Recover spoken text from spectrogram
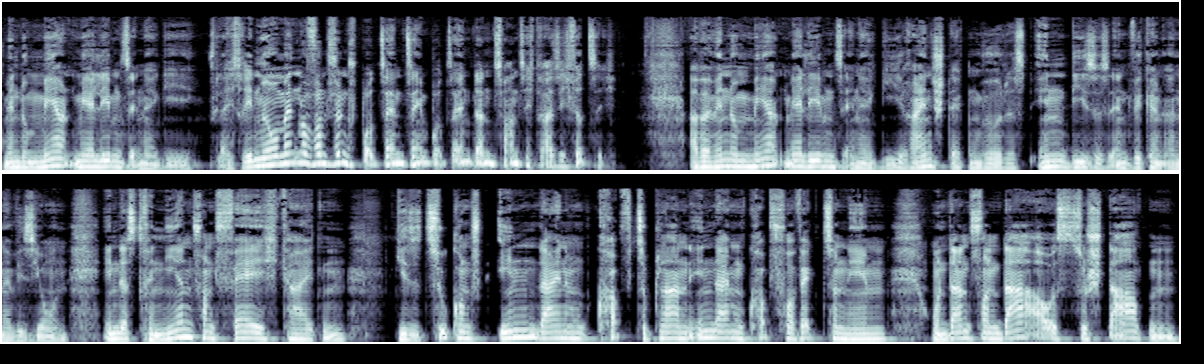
wenn du mehr und mehr Lebensenergie, vielleicht reden wir im Moment mal von 5%, 10%, dann 20, 30, 40, aber wenn du mehr und mehr Lebensenergie reinstecken würdest in dieses Entwickeln einer Vision, in das Trainieren von Fähigkeiten, diese Zukunft in deinem Kopf zu planen, in deinem Kopf vorwegzunehmen und dann von da aus zu starten,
